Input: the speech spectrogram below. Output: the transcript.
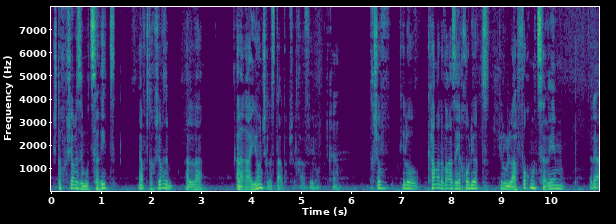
וכשאתה חושב על זה מוצרית, אגב, כשאתה חושב על זה, על, ה, על הרעיון של הסטארט-אפ שלך אפילו, כן. תחשוב כאילו כמה הדבר הזה יכול להיות, כאילו להפוך מוצרים, אתה יודע,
